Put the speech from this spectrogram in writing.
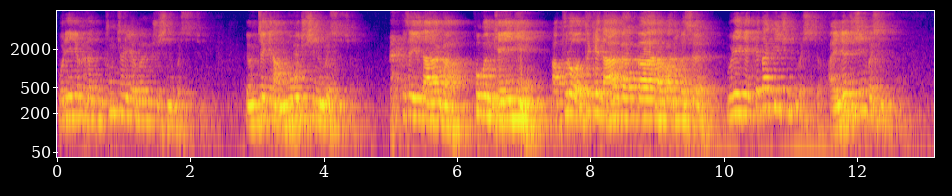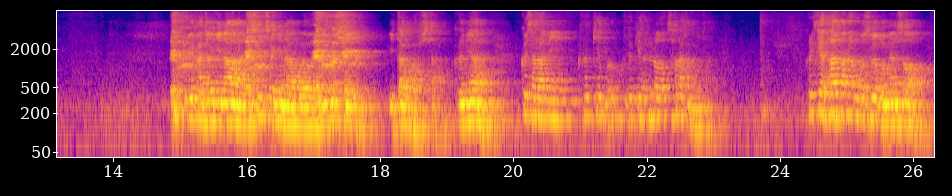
우리에게 그런 통찰력을 주시는 것이죠. 영적인 안목을 주시는 것이죠. 그래서 이 나라가 혹은 개인이 앞으로 어떻게 나아갈까라고 하는 것을 우리에게 깨닫게 해주는 것이죠. 알려주시는 것입니다. 우리 가족이나 친척이나 뭐 이웃이 있다고 합시다. 그러면 그 사람이 그렇게 뭐 그렇게 흘러 살아갑니다. 그렇게 살아가는 모습을 보면서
